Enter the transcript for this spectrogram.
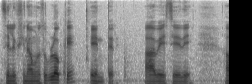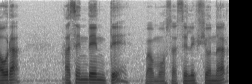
Seleccionamos nuestro bloque enter abcd ahora ascendente vamos a seleccionar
